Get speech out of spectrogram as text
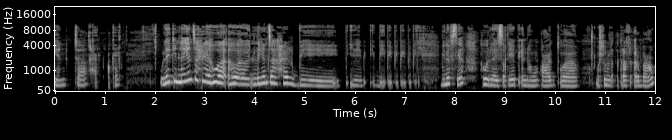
ينتحر أوكي؟ ولكن لا ينتحر هو, هو لا ينتحر ب بنفسه هو لا يستطيع بأنه مقعد ومشلول الأطراف الأربعة.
